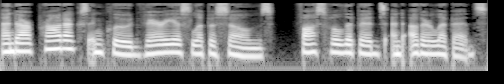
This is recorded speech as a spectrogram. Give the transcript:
And our products include various liposomes, phospholipids, and other lipids.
